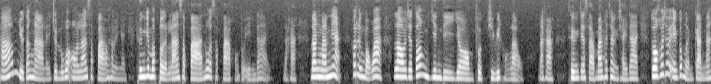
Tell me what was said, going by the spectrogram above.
ทำอยู่ตั้งนานเลย จนรู้ว่าอ๋อร้านสปาเขาทำยังไง ถึงจะมาเปิดร้านสปานวดสปาของตัวเองได้นะคะ ดังนั้นเนี่ยเขาถึงบอกว่าเราจะต้องยินดียอมฝึกชีวิตของเรานะคะ ถึงจะสามารถพระเจ้าถึงใช้ได้ ตัวเขาเจ้าเองก็เหมือนกันนะ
